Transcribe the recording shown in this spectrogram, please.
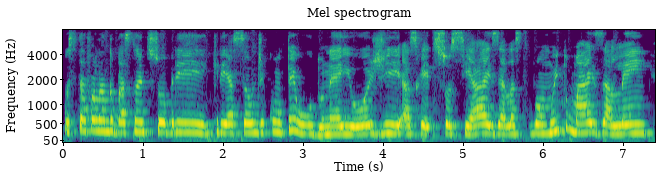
Você está falando bastante sobre criação de conteúdo, né? E hoje as redes sociais elas vão muito mais além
